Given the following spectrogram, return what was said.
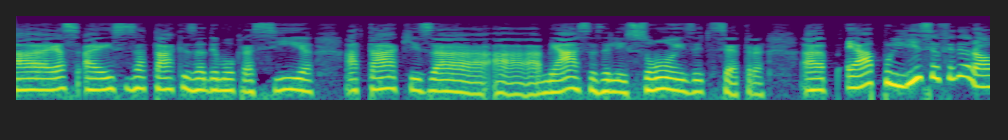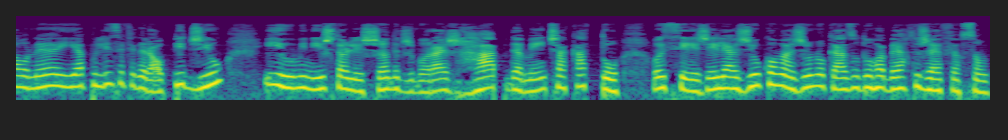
A, a esses ataques à democracia, ataques a, a ameaças, eleições, etc. A, é a Polícia Federal, né? E a Polícia Federal pediu e o ministro Alexandre de Moraes rapidamente acatou. Ou seja, ele agiu como agiu no caso do Roberto Jefferson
